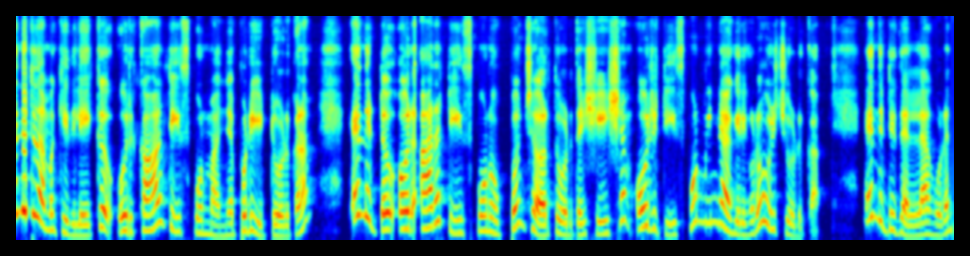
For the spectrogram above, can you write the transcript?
എന്നിട്ട് നമുക്കിതിലേക്ക് ഒരു കാൽ ടീസ്പൂൺ മഞ്ഞൾപ്പൊടി ഇട്ട് കൊടുക്കണം. എന്നിട്ട് ഒരു അര ടീസ്പൂൺ ഉപ്പും ചേർത്ത് കൊടുത്ത ശേഷം ഒരു ടീസ്പൂൺ വിനാഗിരി കൂടെ ഒഴിച്ചു കൊടുക്കാം. എന്നിട്ട് ഇതെല്ലാം കൂടെ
